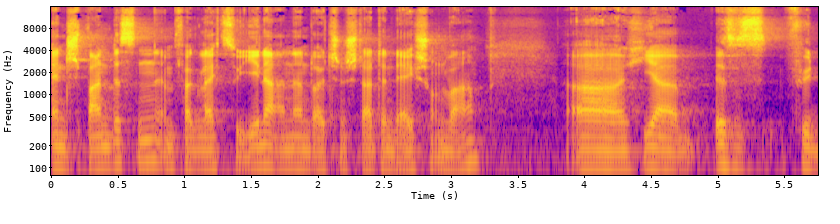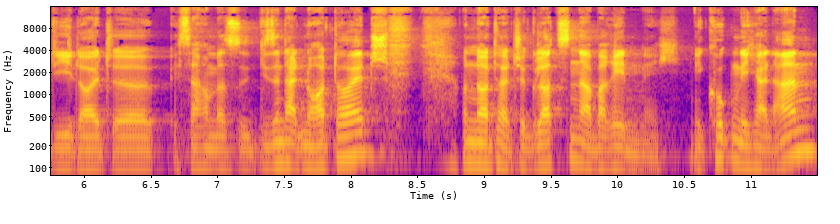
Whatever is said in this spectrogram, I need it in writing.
entspanntesten im Vergleich zu jeder anderen deutschen Stadt, in der ich schon war. Äh, hier ist es für die Leute, ich sage mal, die sind halt norddeutsch und norddeutsche glotzen, aber reden nicht. Die gucken dich halt an,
